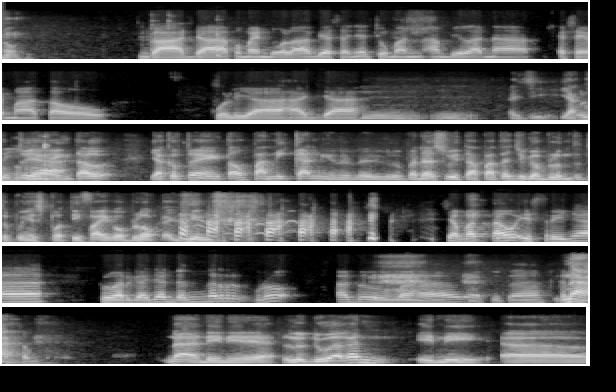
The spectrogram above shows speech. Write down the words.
No. Enggak ada pemain bola, biasanya cuman ambil anak SMA atau kuliah aja. Hmm, hmm. Aji, Yakub Kuliah. tuh yang, yang tahu, Yakub tuh yang tahu panikan gitu dari dulu. Padahal Suita Patah juga belum tentu punya Spotify, goblok anjing. Siapa tahu istrinya, keluarganya denger, bro. Aduh, bahaya kita. Nah. nah, nih nih ya. Lu dua kan ini eh,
